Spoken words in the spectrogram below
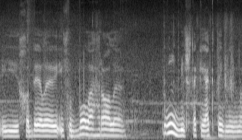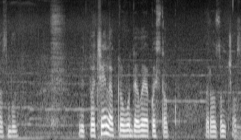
і ходили, і в футбола грали. Ну, більш такий активний у нас був. Відпочинок проводили якось так разом час.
